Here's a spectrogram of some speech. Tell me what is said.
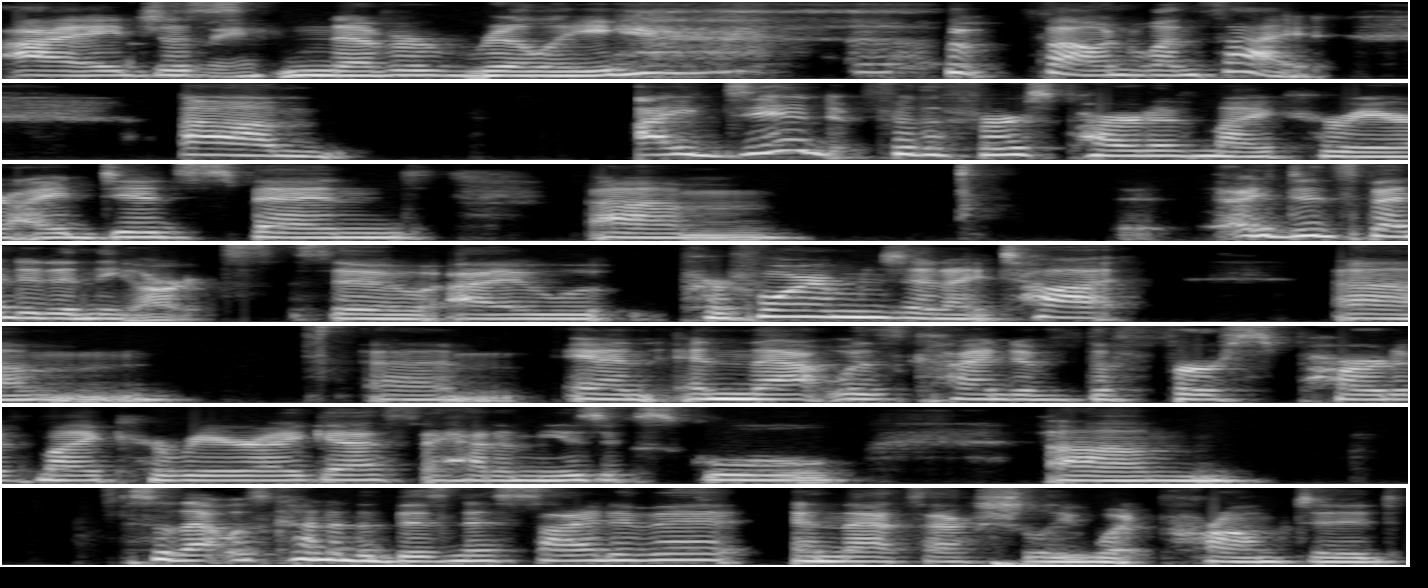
I just never really found one side. Um, I did for the first part of my career. I did spend um, I did spend it in the arts. So I w- performed and I taught. Um, um, and and that was kind of the first part of my career, I guess. I had a music school, um, so that was kind of the business side of it, and that's actually what prompted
